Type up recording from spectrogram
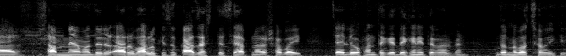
আর সামনে আমাদের আরও ভালো কিছু কাজ আসতেছে, আপনারা সবাই চাইলে ওখান থেকে দেখে নিতে পারবেন। ধন্যবাদ সবাইকে।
